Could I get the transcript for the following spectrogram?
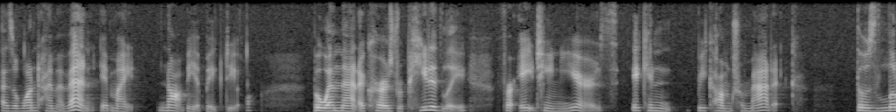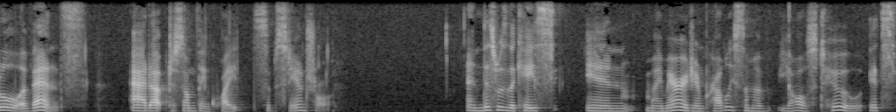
as a one time event, it might not be a big deal. But when that occurs repeatedly, for 18 years, it can become traumatic. Those little events add up to something quite substantial. And this was the case in my marriage and probably some of y'all's too. It's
